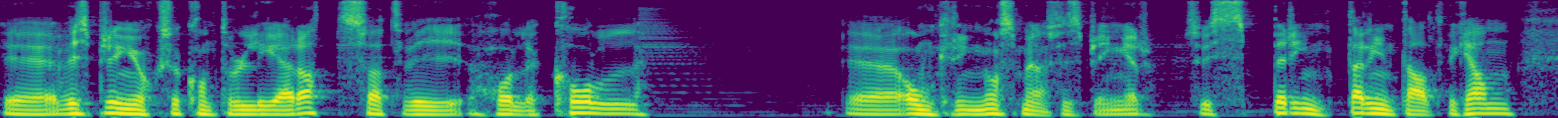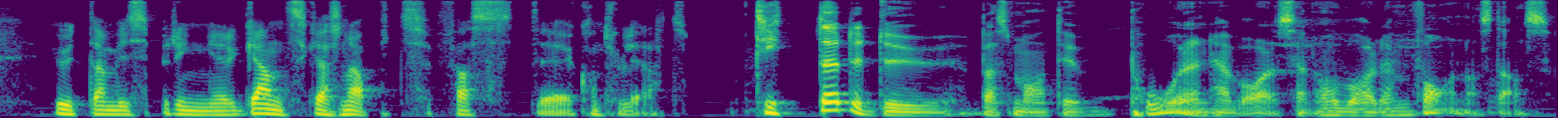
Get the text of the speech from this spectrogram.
Eh, vi springer också kontrollerat så att vi håller koll eh, omkring oss medan vi springer. Så vi sprintar inte allt vi kan, utan vi springer ganska snabbt fast eh, kontrollerat. Tittade du, Basmati, på den här varelsen och var den var någonstans?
